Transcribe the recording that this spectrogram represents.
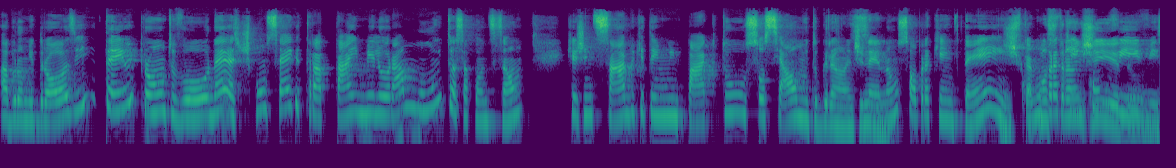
a bromidrose e tenho e pronto, vou, né? A gente consegue tratar e melhorar muito essa condição, que a gente sabe que tem um impacto social muito grande, né? sim. né? Não só para quem tem, como para quem convive,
